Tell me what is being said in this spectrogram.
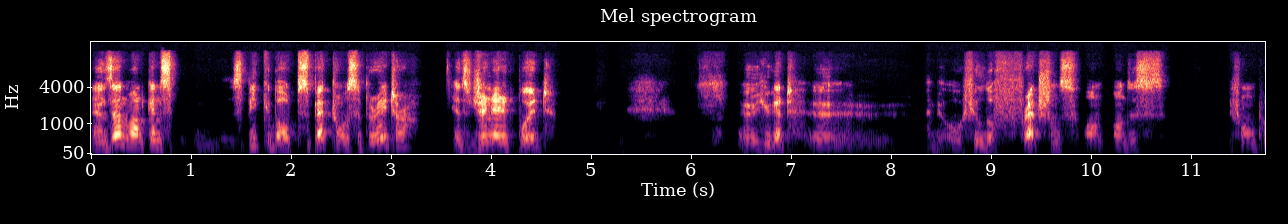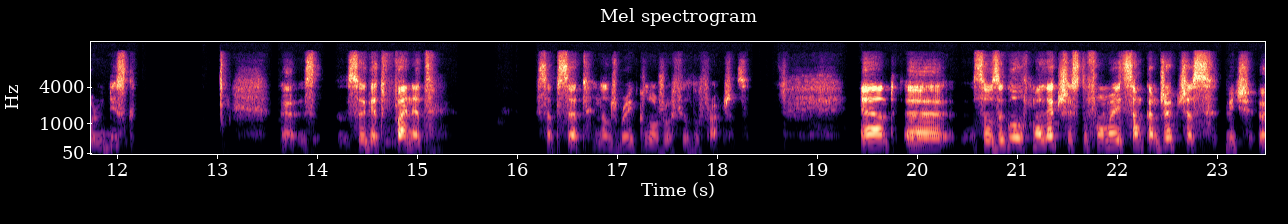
And then one can sp- speak about spectrum of operator. It's generic point. Uh, you get uh, maybe a field of fractions on, on this formal polydisk. Uh, so you get finite subset in algebraic closure field of fractions. And uh, so the goal of my lecture is to formulate some conjectures which uh,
